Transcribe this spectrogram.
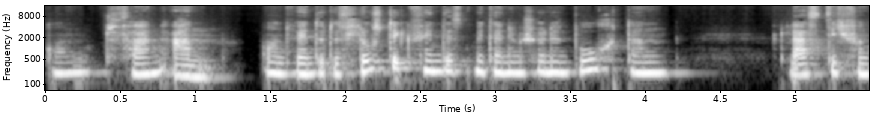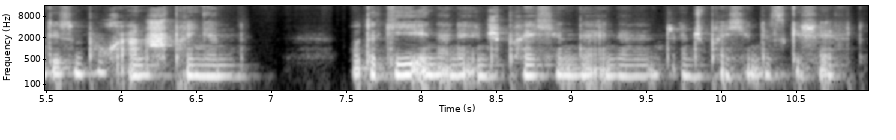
und fang an. Und wenn du das lustig findest mit einem schönen Buch, dann lass dich von diesem Buch anspringen oder geh in eine entsprechende, in ein entsprechendes Geschäft.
